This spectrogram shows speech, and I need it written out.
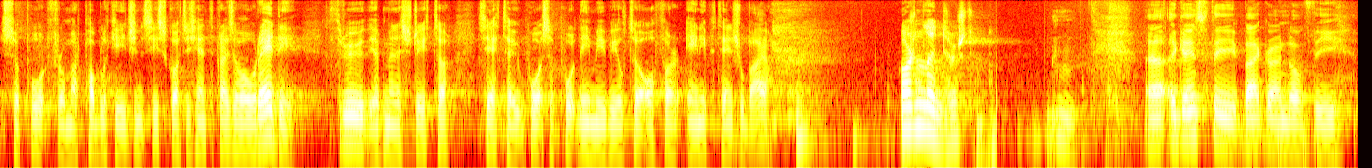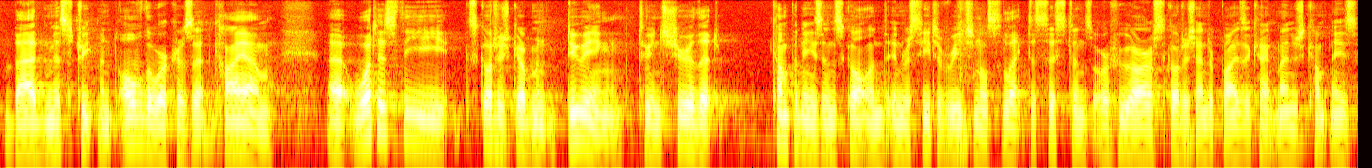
support from our public agencies. Scottish Enterprise have already, through the administrator, set out what support they may be able to offer any potential buyer. Gordon Lyndhurst. Uh, against the background of the bad mistreatment of the workers at Kiam, uh, what is the Scottish Government doing to ensure that companies in Scotland in receipt of regional select assistance or who are Scottish enterprise account managed companies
